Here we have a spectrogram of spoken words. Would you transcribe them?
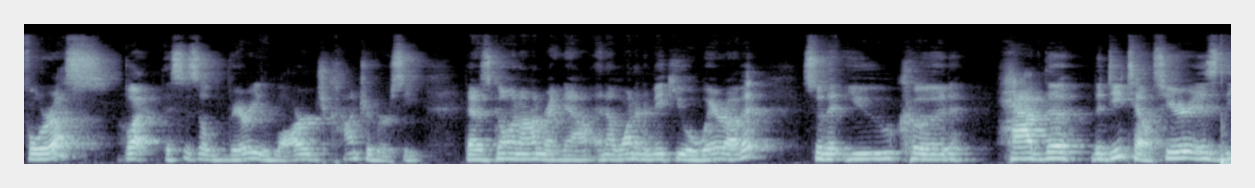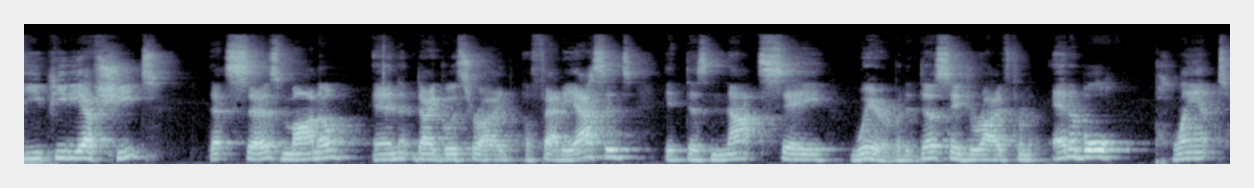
for us. But this is a very large controversy that is going on right now. And I wanted to make you aware of it so that you could have the, the details. Here is the PDF sheet that says mono and diglyceride of fatty acids. It does not say where, but it does say derived from edible plant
